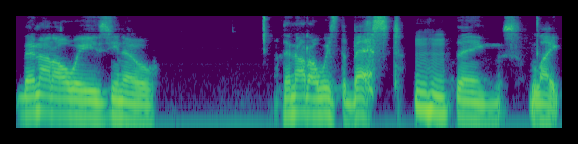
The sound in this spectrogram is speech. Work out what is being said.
they're not always, you know, they're not always the best mm-hmm. things like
